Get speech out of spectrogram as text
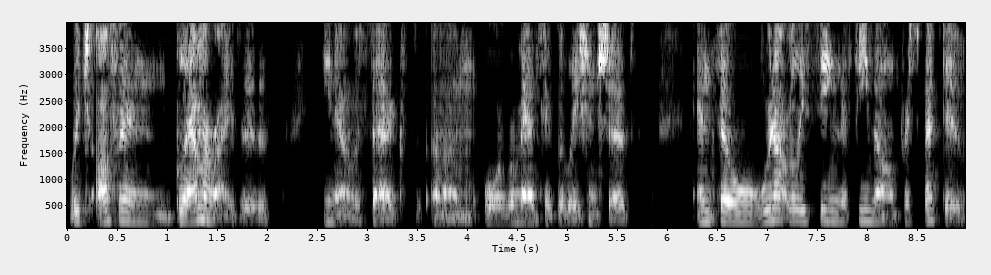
which often glamorizes, you know, sex um, or romantic relationships. And so we're not really seeing the female perspective,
